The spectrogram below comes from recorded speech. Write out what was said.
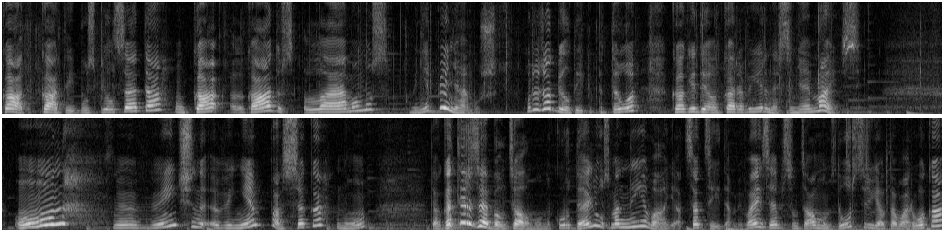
kāda kārtība būs pilsētā un kā, kādus lēmumus viņi ir pieņēmuši. Kur ir atbildīgi par to, kā Gideona karavīri nesaņēma maisi. Un viņš viņiem pasaka, nu, Tagad ir zeba un celmuna, kur dēļ jūs man nievājāt, sacīdami, vai zebes un celmunas dūrs ir jau tavā rokā,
